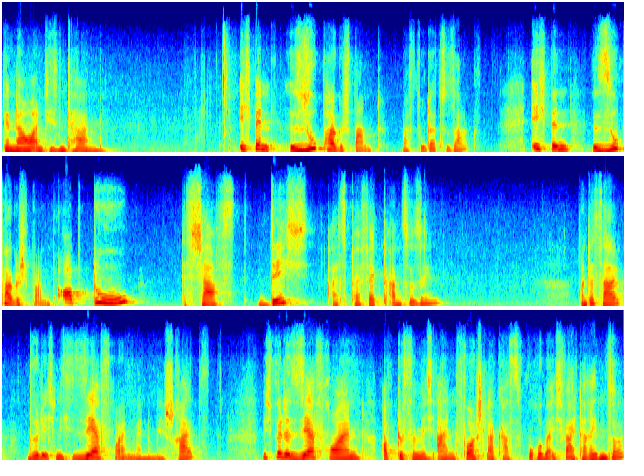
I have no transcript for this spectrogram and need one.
genau an diesen Tagen. Ich bin super gespannt, was du dazu sagst. Ich bin super gespannt, ob du es schaffst, dich als perfekt anzusehen. Und deshalb würde ich mich sehr freuen, wenn du mir schreibst. Mich würde sehr freuen, ob du für mich einen Vorschlag hast, worüber ich weiterreden soll.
